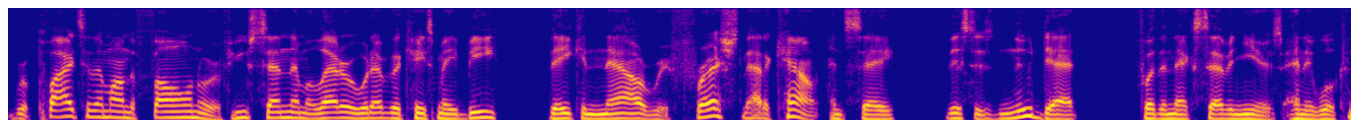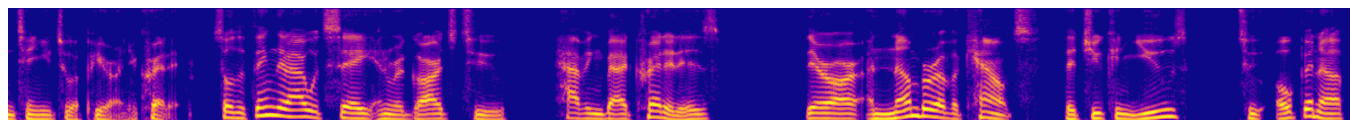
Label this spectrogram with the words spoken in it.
reply to them on the phone or if you send them a letter or whatever the case may be, they can now refresh that account and say, this is new debt for the next seven years, and it will continue to appear on your credit. So, the thing that I would say in regards to having bad credit is there are a number of accounts that you can use to open up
